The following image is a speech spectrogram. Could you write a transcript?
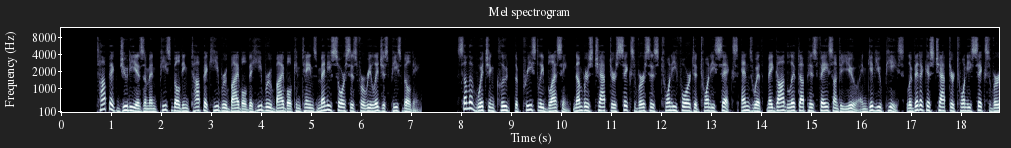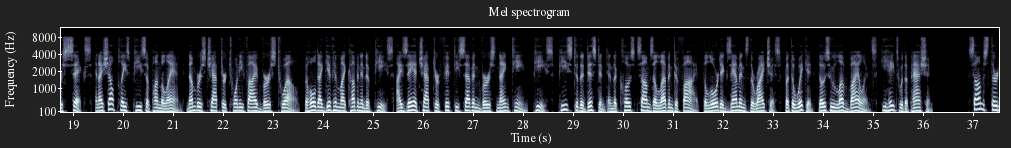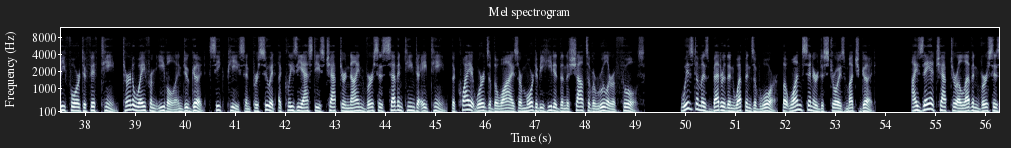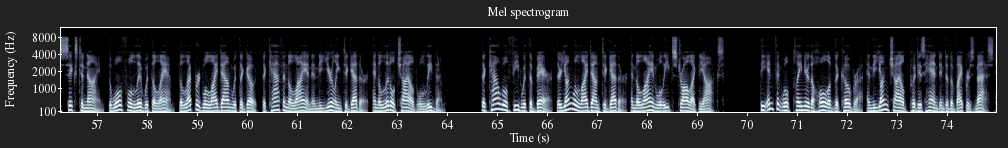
Topic Judaism and peacebuilding Topic Hebrew Bible The Hebrew Bible contains many sources for religious peacebuilding. Some of which include the priestly blessing Numbers chapter 6 verses 24 to 26 ends with may God lift up his face unto you and give you peace. Leviticus chapter 26 verse 6 and I shall place peace upon the land. Numbers chapter 25 verse 12 behold I give him my covenant of peace. Isaiah chapter 57 verse 19 peace peace to the distant and the close. Psalms 11 to 5 the Lord examines the righteous but the wicked those who love violence he hates with a passion Psalms 34 to 15 Turn away from evil and do good, seek peace and pursue it Ecclesiastes chapter 9 verses 17 to 18 The quiet words of the wise are more to be heeded than the shouts of a ruler of fools. Wisdom is better than weapons of war, but one sinner destroys much good. Isaiah chapter 11 verses 6 to 9 The wolf will live with the lamb, the leopard will lie down with the goat, the calf and the lion and the yearling together, and a little child will lead them. The cow will feed with the bear, their young will lie down together, and the lion will eat straw like the ox. The infant will play near the hole of the cobra, and the young child put his hand into the viper's nest.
